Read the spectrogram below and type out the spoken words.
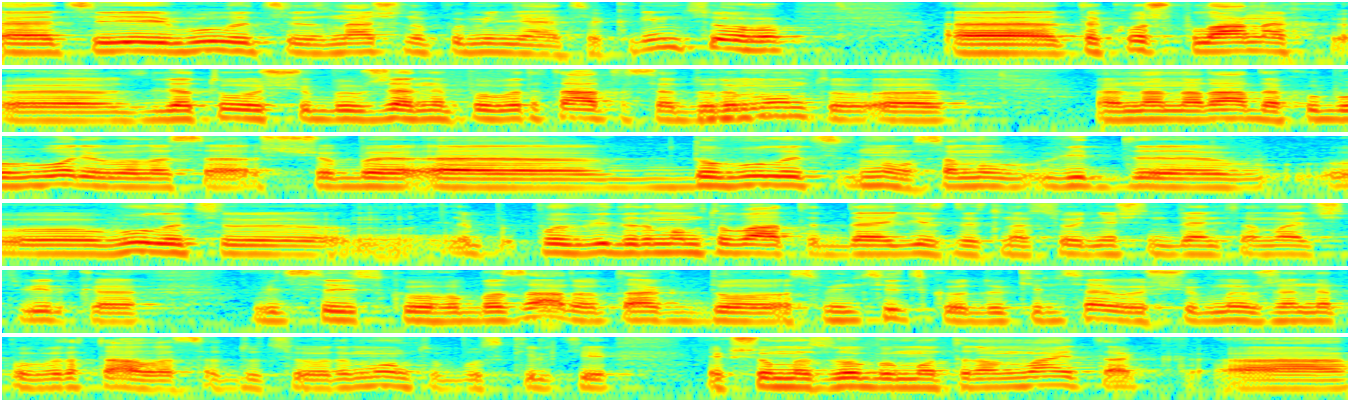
е, цієї вулиці значно поміняється. Крім цього, Е, Також в планах е, для того, щоб вже не повертатися до ремонту, е, е, на нарадах обговорювалося, щоб е, до вулиць, ну саму від е, вулицю м, відремонтувати, де їздить на сьогоднішній день там четвірка від Сийського базару, так до Свинціцького, до кінцевого, щоб ми вже не поверталися до цього ремонту, бо скільки, якщо ми зробимо трамвай, так а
